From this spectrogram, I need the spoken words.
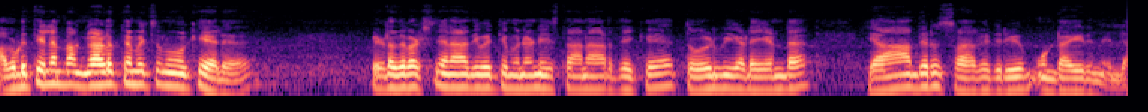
അവിടുത്തെ പങ്കാളിത്തം വെച്ച് നോക്കിയാൽ ഇടതുപക്ഷ ജനാധിപത്യ മുന്നണി സ്ഥാനാർത്ഥിക്ക് തോൽവി തോൽവിയടയേണ്ട യാതൊരു സാഹചര്യവും ഉണ്ടായിരുന്നില്ല.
